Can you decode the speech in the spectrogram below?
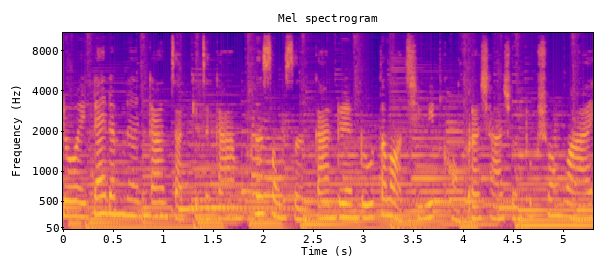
โดยได้ดำเนินการจัดกิจกรรม เพื่อส่งเสริมการเรียนรู้ตลอดชีวิตของประชาชนทุกช่วงวัย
